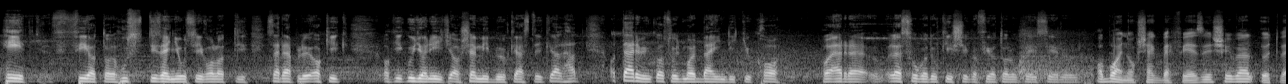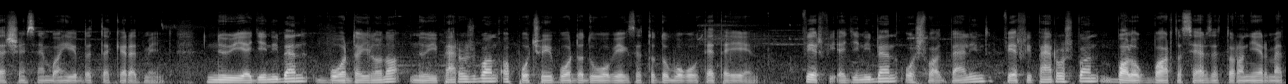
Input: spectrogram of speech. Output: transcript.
7 fiatal, 20-18 év alatti szereplő, akik, akik ugyanígy a semmiből kezdték el. Hát a tervünk az, hogy majd beindítjuk, ha ha erre lesz fogadókészség a fiatalok részéről. A bajnokság befejezésével öt versenyszámban hirdettek eredményt. Női egyéniben Borda Ilona, női párosban a Pocsai Borda duó végzett a dobogó tetején. Férfi egyéniben Oswald Bálint, férfi párosban Balog Barta szerzett aranyérmet,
